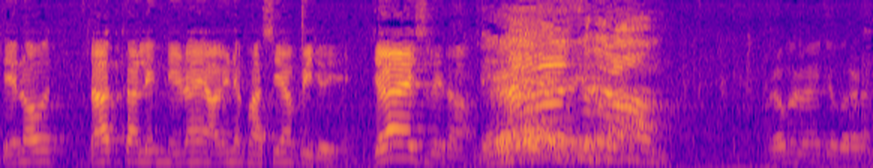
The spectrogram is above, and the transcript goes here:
તેનો તાત્કાલિક નિર્ણય આવીને ફાંસી આપવી જોઈએ. જય શ્રી રામ. જય શ્રી રામ. બરોબર બરાબર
